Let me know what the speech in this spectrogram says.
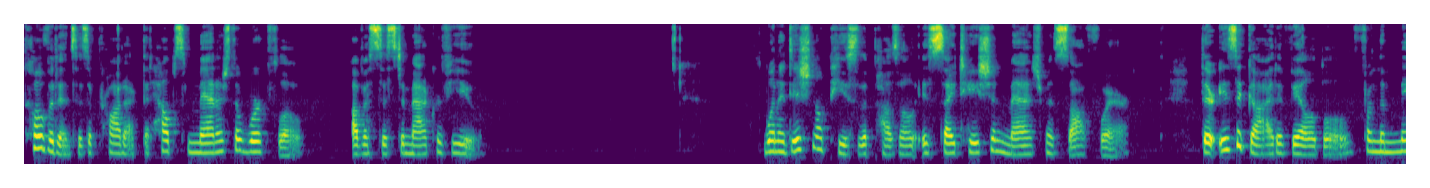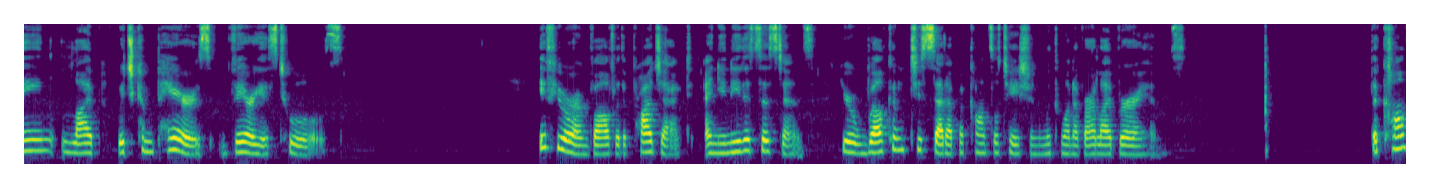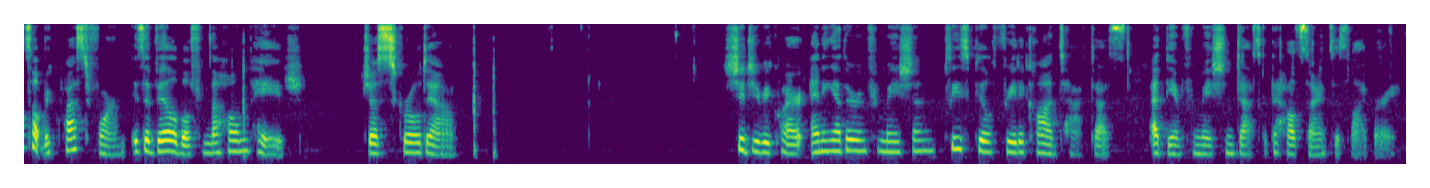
Covidence is a product that helps manage the workflow of a systematic review. One additional piece of the puzzle is citation management software. There is a guide available from the main library which compares various tools. If you are involved with a project and you need assistance, you're welcome to set up a consultation with one of our librarians. The consult request form is available from the home page. Just scroll down. Should you require any other information, please feel free to contact us at the information desk at the Health Sciences Library.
